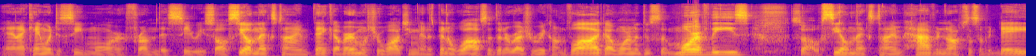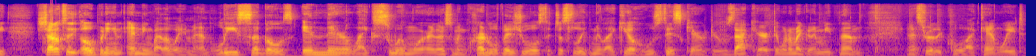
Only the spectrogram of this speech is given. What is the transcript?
and I can't wait to see more from this series. So I'll see y'all next time. Thank you very much for watching, man. It's been a while since I've done a Retro Recon vlog. I want to do some more of these, so I will see y'all next time. Have an awesome of a day. Shout out to the opening and ending, by the way, man. Lisa goes in there like swimwear, and there's some incredible visuals that just leave me like, yo, who's this character? Who's that character? When am I going to meet them? And it's really cool. I can't wait.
